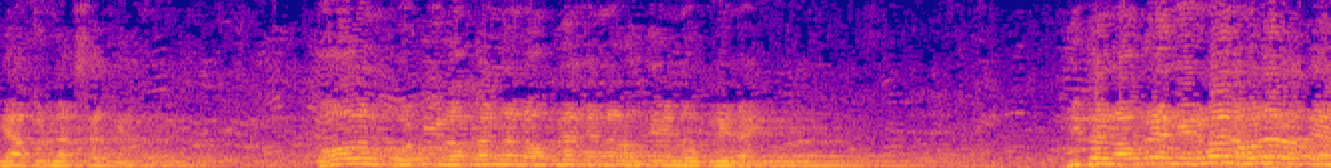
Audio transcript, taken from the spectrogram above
हे आपण लक्षात घेतलं दोन कोटी लोकांना नोकऱ्या देणार होते नोकरी नाही. जिथं नोकऱ्या निर्माण होणार होत्या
